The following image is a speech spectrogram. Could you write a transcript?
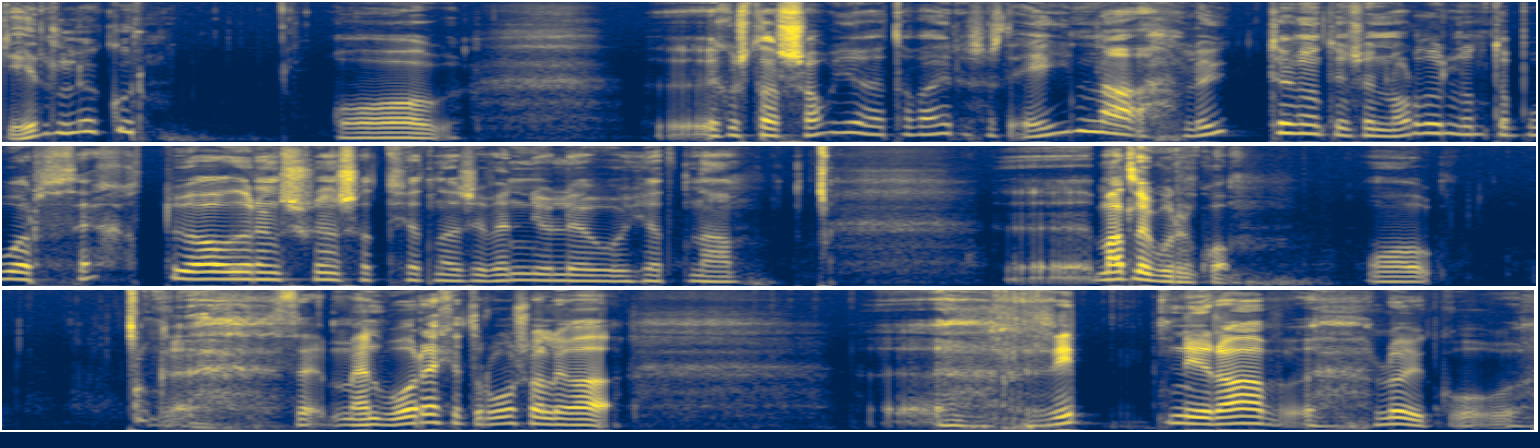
gerlögur og ykkur starf sá ég að þetta væri semst, eina laugtegundin sem Norðurlundabúar þekktu áður en hérna, þessi venjulegu hérna uh, matlegurinn kom. Og uh, menn voru ekkert rosalega ripnir af laug og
